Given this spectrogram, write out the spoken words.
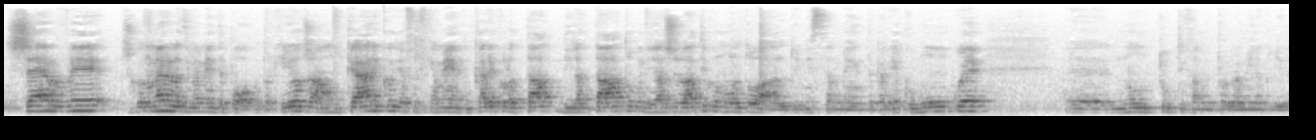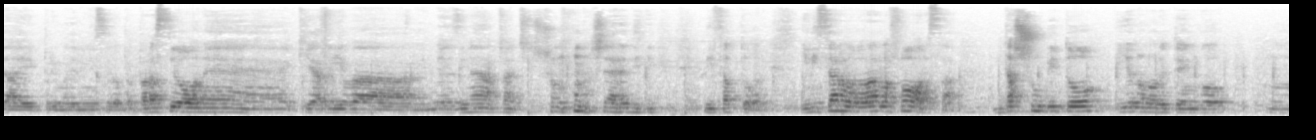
serve secondo me relativamente poco perché io ho già un carico di affaticamento, un carico lattato, di lattato, quindi di acido lattico molto alto inizialmente perché comunque eh, non tutti fanno il programmino che gli dai prima dell'inizio della preparazione, chi arriva in benzina, cioè ci sono una serie di, di fattori. Iniziare a lavorare la forza da subito io non lo ritengo mm,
